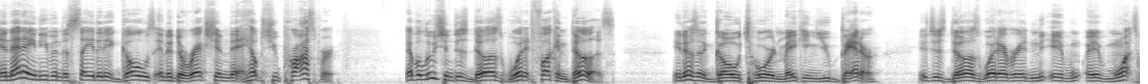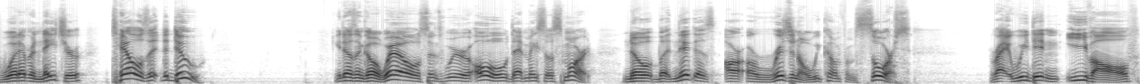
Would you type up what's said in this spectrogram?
And that ain't even to say that it goes in a direction that helps you prosper. Evolution just does what it fucking does. It doesn't go toward making you better. It just does whatever it, it, it wants, whatever nature tells it to do. It doesn't go, well, since we're old, that makes us smart. No, but niggas are original. We come from source, right? We didn't evolve.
